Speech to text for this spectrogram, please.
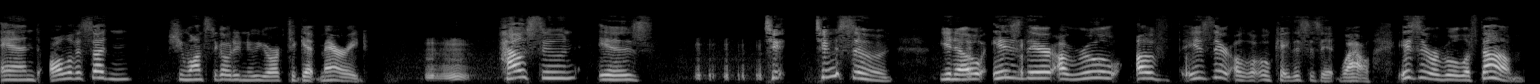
and all of a sudden she wants to go to New York to get married. Mm-hmm. How soon is too, too soon? You know, is there a rule of, is there, oh, okay, this is it. Wow. Is there a rule of thumb?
